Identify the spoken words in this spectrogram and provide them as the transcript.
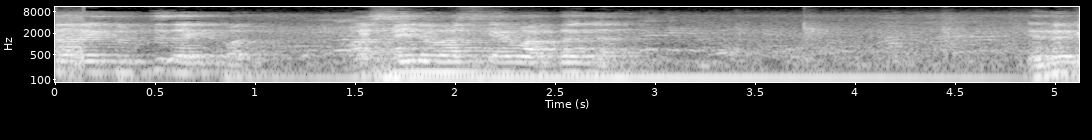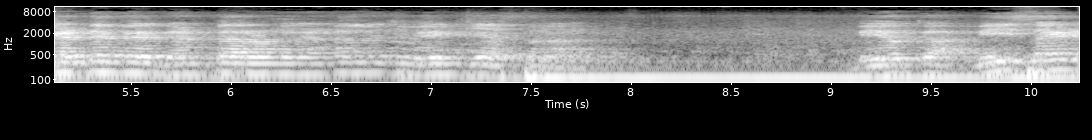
దానికి తృప్తి తగ్గిపోతుంది ఆ శ్రీనివాస్కి ఏమో అర్థం కాదు ఎందుకంటే మీరు గంట రెండు గంటల నుంచి వెయిట్ చేస్తున్నారు. మీ యొక్క మీ సైడ్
